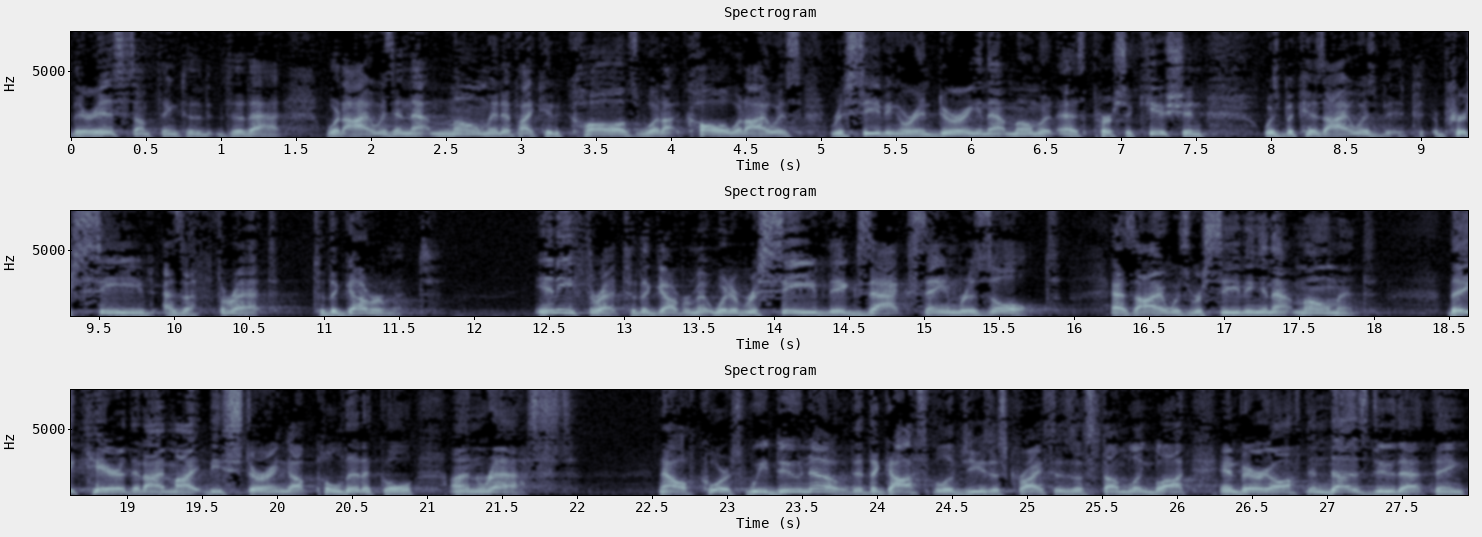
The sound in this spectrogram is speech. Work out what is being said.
there is something to, to that. What I was in that moment, if I could cause what I, call what I was receiving or enduring in that moment as persecution, was because I was perceived as a threat to the government. Any threat to the government would have received the exact same result as I was receiving in that moment. They cared that I might be stirring up political unrest. Now, of course, we do know that the gospel of Jesus Christ is a stumbling block and very often does do that thing.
